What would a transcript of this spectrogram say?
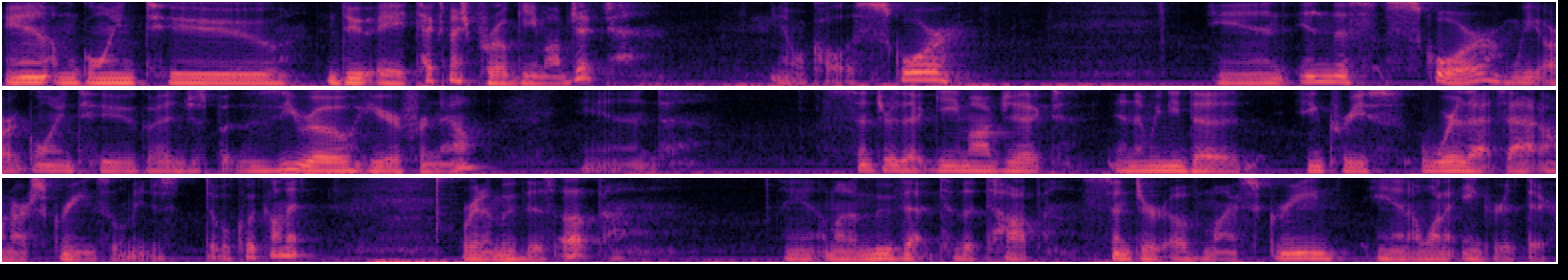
And I'm going to do a TextMesh Pro game object. And we'll call this score. And in this score, we are going to go ahead and just put zero here for now and center that game object. And then we need to increase where that's at on our screen. So let me just double click on it. We're gonna move this up and I'm gonna move that to the top center of my screen and I wanna anchor it there.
